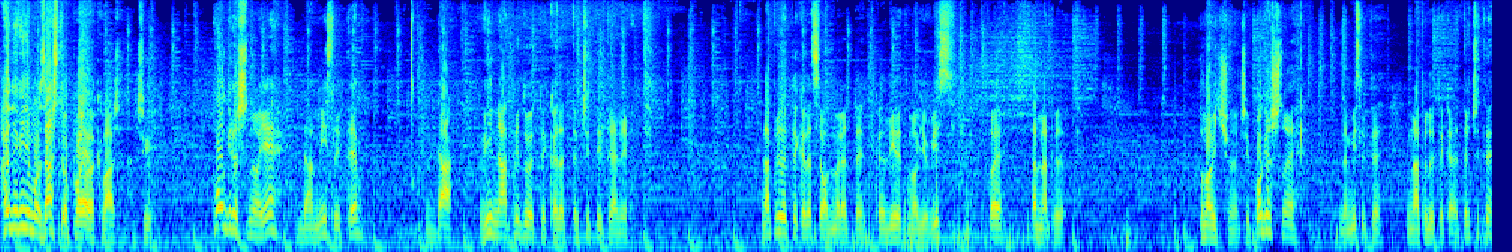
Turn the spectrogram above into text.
hajde vidimo zašto je oporavak važan. Znači, pogrešno je da mislite da vi napredujete kada trčite i trenirate. Napredujete kada se odmarate, kada direte noge u vis, to je tad napredujete. Ponovit ću, znači pogrešno je da mislite da napredujete kada trčite,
